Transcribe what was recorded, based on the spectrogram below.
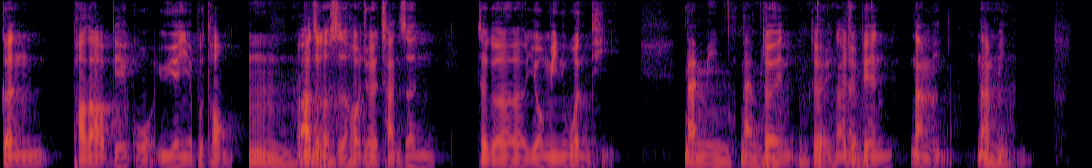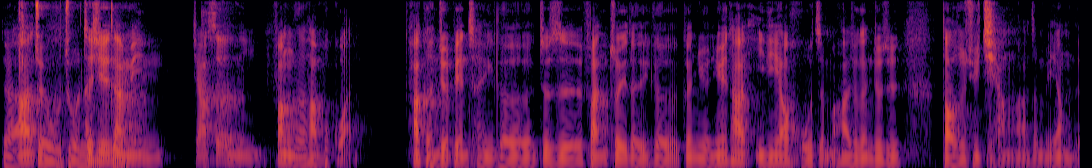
跟跑到别国，语言也不通，嗯，然后这个嗯时候就会产生这个游民问题。难民，难民，对嗯对，那就变难民了，难民。对啊，最无助的这些难民，假设你放了他不管，他可能就变成一个就是犯罪的一个根源，因为他一定要活着嘛，他就可能就是到处去抢啊，怎么样的。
